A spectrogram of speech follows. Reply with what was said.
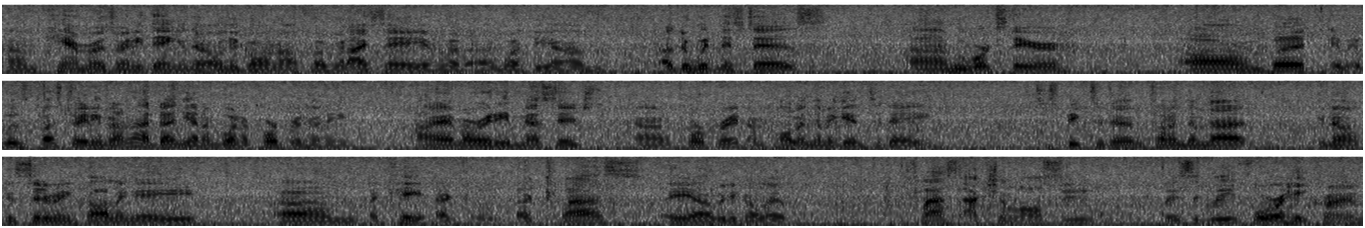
um, cameras or anything, and they're only going off of what I say and what and what the um, other witness says, uh, who works there. Um, but it, it, was frustrating. But I'm not done yet. I'm going to corporate, honey. I am already messaged um, corporate. I'm calling them again today to speak to them, telling them that you know I'm considering filing a um, a, class a uh, what do you call it class action lawsuit basically for a hate crime.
